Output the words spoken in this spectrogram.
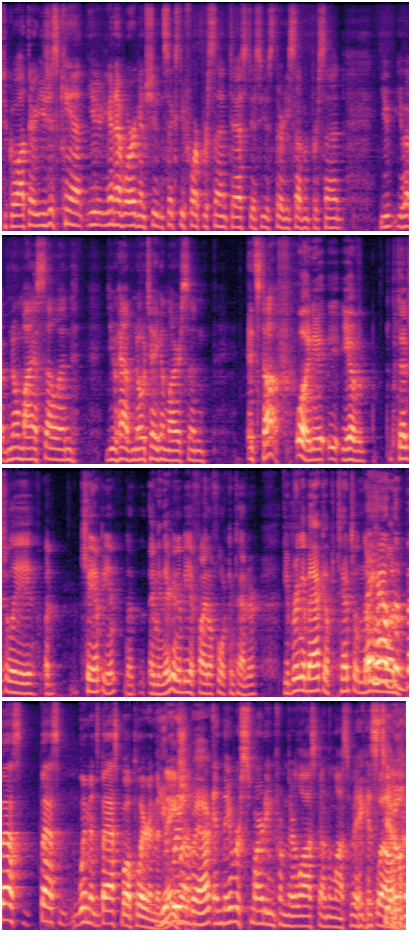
to go out there. You just can't, you, are going to have Oregon shooting 64% to SDSU's 37%. You, you have no Myah Selland. You have no Tagyn Larson. It's tough. Well, and you, you have potentially a champion. I mean, they're going to be a Final Four contender. You bring it back a potential number one. They have one. the best best women's basketball player in the you nation. bring it back, and they were smarting from their loss down in Las Vegas well, too.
